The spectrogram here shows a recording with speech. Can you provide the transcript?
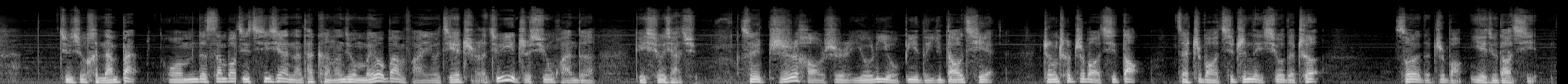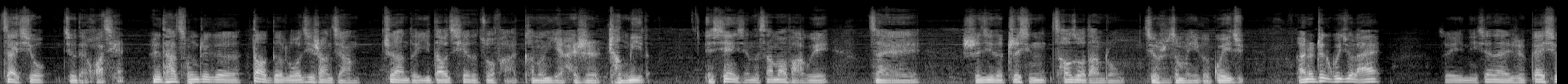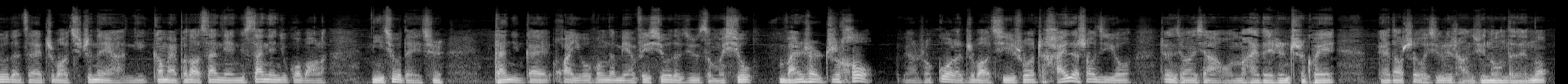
就就很难办。我们的三包期期限呢，它可能就没有办法有截止了，就一直循环的给修下去，所以只好是有利有弊的一刀切，整车质保期到，在质保期之内修的车。所有的质保也就到期，再修就得花钱，所以他从这个道德逻辑上讲，这样的一刀切的做法可能也还是成立的。现行的三包法规在实际的执行操作当中就是这么一个规矩，按照这个规矩来，所以你现在是该修的在质保期之内啊，你刚买不到三年，你三年就过保了，你就得是赶紧该换油封的免费修的就怎么修，完事儿之后。比方说过了质保期，说这还在烧机油，这种情况下我们还得认吃亏，该到社会修理厂去弄的得弄。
